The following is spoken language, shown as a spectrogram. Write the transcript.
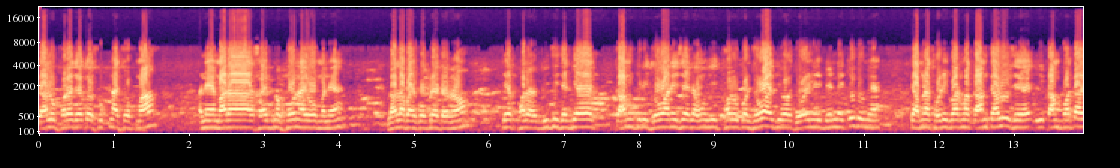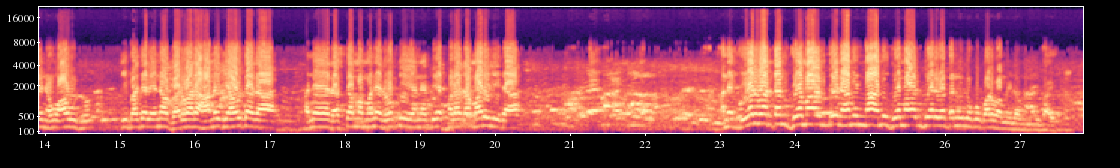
ચાલુ ફરજ હતો સુખના ચોકમાં. અને મારા સાહેબનો ફોન આવ્યો મને, લાલાભાઈ કોપરેટરનો, કે બીજી જગ્યાએ કામગીરી જોવાની છે એટલે હું એ સ્થળ ઉપર જોવા ગયો. જોઈને બેનને કીધું મેં કે હમણાં થોડીક વારમાં કામ ચાલુ છે એ કામ પતાવીને હું આવું છું. એ બદલ એના ઘરવાળા સામેથી આવતા હતા અને રસ્તામાં મને રોકી અને બે ફડાકા મારી લીધા. અને ગેરવર્તન જેમ આવે બેન આમીનમાં આમી જેમ આવે ગેરવર્તન એ લોકો કરવા માંડ્યો મને ભાઈ.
